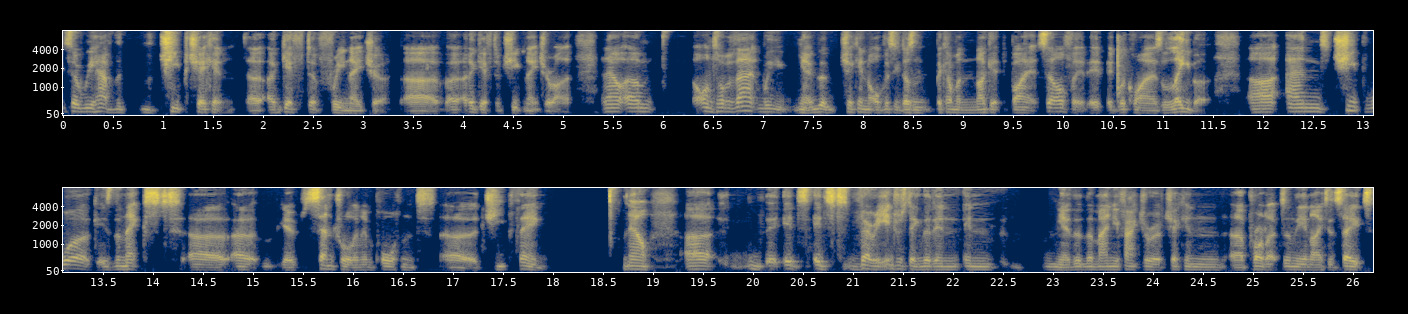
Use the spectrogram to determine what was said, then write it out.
so we have the cheap chicken, uh, a gift of free nature, uh, a gift of cheap nature, rather. Now, um, on top of that, we you know the chicken obviously doesn't become a nugget by itself. It it, it requires labor, uh, and cheap work is the next uh, uh, you know, central and important uh, cheap thing. Now, it's it's very interesting that in in you know the, the manufacture of chicken uh, products in the United States,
